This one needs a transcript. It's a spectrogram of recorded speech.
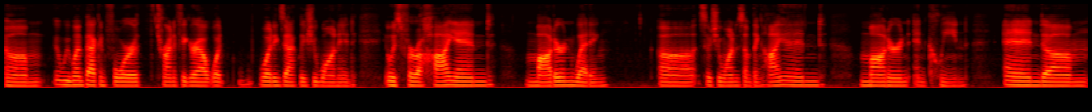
um, we went back and forth trying to figure out what what exactly she wanted. It was for a high end modern wedding. Uh, so she wanted something high end, modern, and clean. And um,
